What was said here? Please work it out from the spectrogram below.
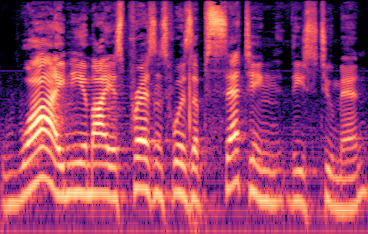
why Nehemiah's presence was upsetting these two men.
